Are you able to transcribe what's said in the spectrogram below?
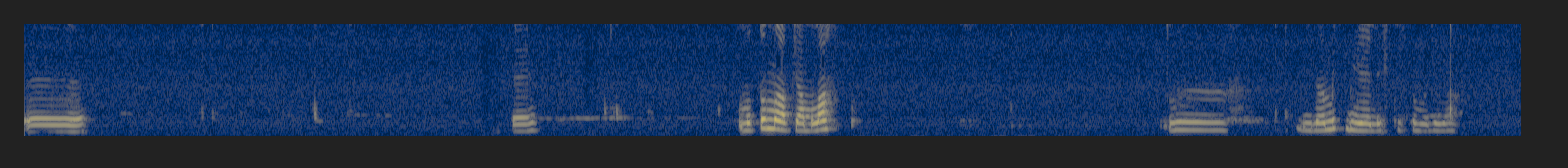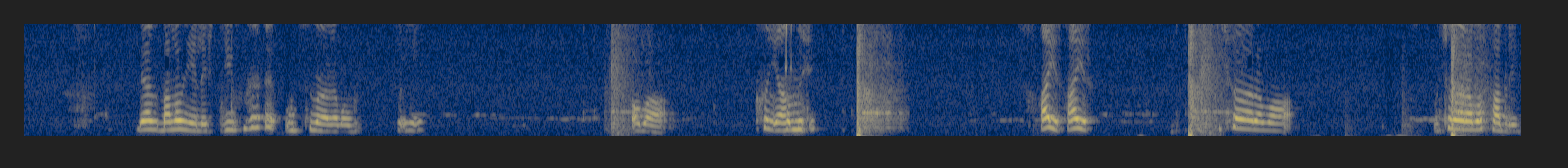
ee, ee, unuttum ne yapacağım. Ee, dinamit mi yerleştirsem acaba? Biraz balon yerleştireyim. Uçsun arabamız. Baba. Yanlış. Hayır hayır. Uçan araba. Uçan araba Sabri.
